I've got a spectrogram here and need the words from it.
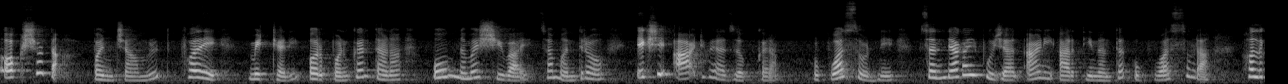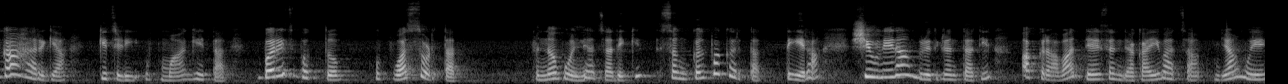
अक्षता पंचामृत फळे मिठ्यादी अर्पण करताना ओम नम शिवायचा मंत्र एकशे आठ वेळा जप करा. उपवास सोडणे संध्याकाळी पूजा आणि आरतीनंतर उपवास सोडा. हलका आहार घ्या खिचडी उपमा घेतात. बरेच भक्त उपवास सोडतात. न बोलण्याचा देखील संकल्प करतात. तेरा शिवलेला अमृत ग्रंथातील अकरावा अध्याय संध्याकाळी वाचा. यामुळे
